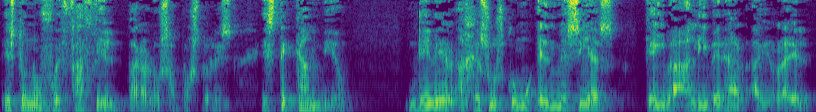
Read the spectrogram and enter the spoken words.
Esto no fue fácil para los apóstoles. Este cambio de ver a Jesús como el Mesías que iba a liberar a Israel,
